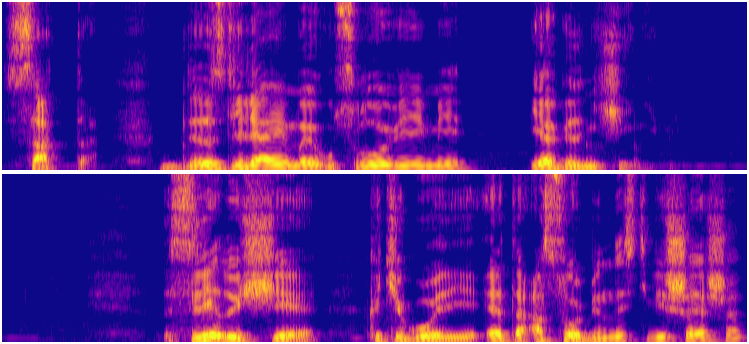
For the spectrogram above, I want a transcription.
сатта, разделяемое условиями и ограничениями. Следующая категория – это особенность вишеша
